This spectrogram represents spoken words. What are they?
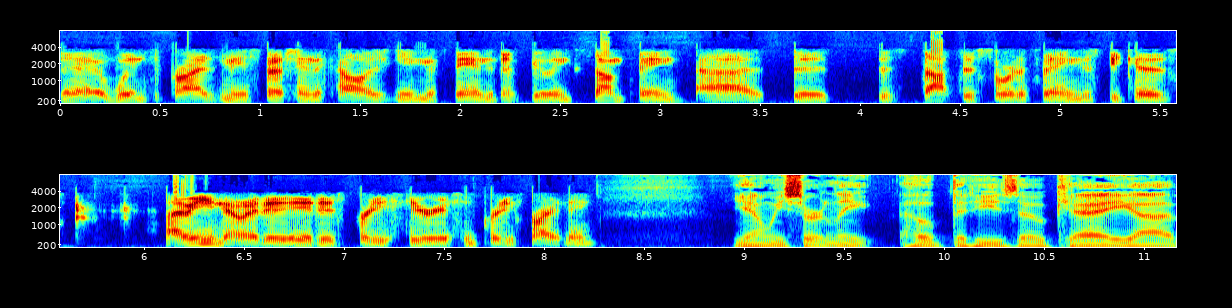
uh, it wouldn't surprise me, especially in the college game, if they ended up doing something uh, to to stop this sort of thing. Just because, I mean, you know, it, it is pretty serious and pretty frightening. Yeah, we certainly hope that he's okay. Uh,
